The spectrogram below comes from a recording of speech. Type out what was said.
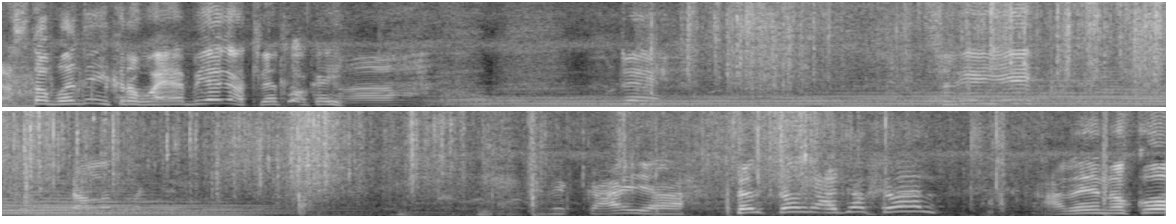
रस्ता बंद इकडं वया बिया घातल्यात तो काही. कुठे? सगळे ये चालत लागते अरे काय या? चल चल राजा चल. अरे नको.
